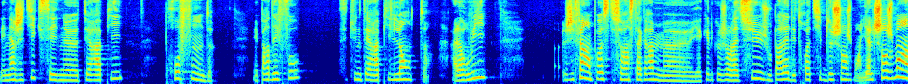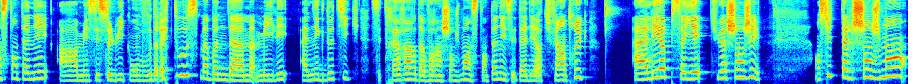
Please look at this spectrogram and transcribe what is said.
l'énergétique, c'est une thérapie profonde. Mais par défaut, c'est une thérapie lente. Alors oui, j'ai fait un post sur Instagram euh, il y a quelques jours là-dessus. Je vous parlais des trois types de changements. Il y a le changement instantané. Ah, mais c'est celui qu'on voudrait tous, ma bonne dame. Mais il est anecdotique. C'est très rare d'avoir un changement instantané. C'est-à-dire, tu fais un truc, allez hop, ça y est, tu as changé. Ensuite, tu as le changement,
